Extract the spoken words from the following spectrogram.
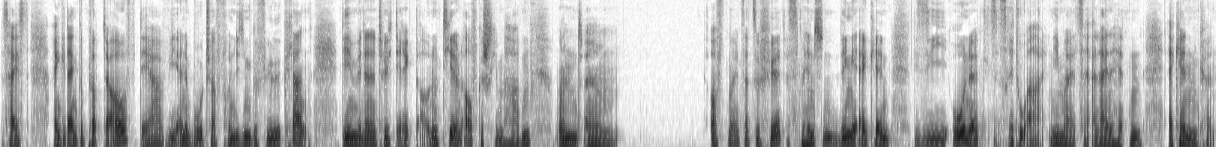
Das heißt, ein Gedanke ploppte auf, der wie eine Botschaft von diesem Gefühl klang, den wir dann natürlich direkt notiert und aufgeschrieben haben und ähm, oftmals dazu führt, dass Menschen Dinge erkennen, die sie ohne dieses Ritual niemals alleine hätten erkennen können.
